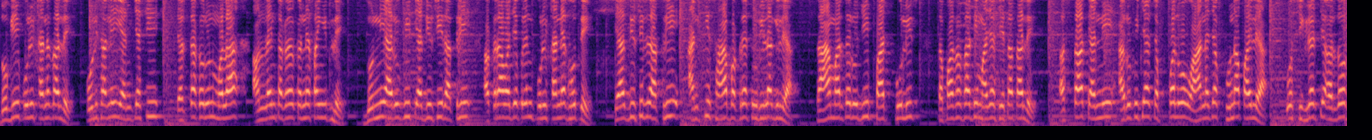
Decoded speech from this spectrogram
दोघेही पोलीस ठाण्यात आले. पोलिसांनी यांच्याशी चर्चा करून मला ऑनलाईन तक्रार करण्यास सांगितले. दोन्ही आरोपी त्या दिवशी रात्री अकरा वाजेपर्यंत पोलीस ठाण्यात होते. त्या दिवशी रात्री आणखी सहा बकऱ्या चोरीला गेल्या. सहा मार्च रोजी पाच पोलीस तपासासाठी माझ्या शेतात आले. असता त्यांनी आरोपीच्या चप्पल व वाहनाच्या खुणा पाहिल्या व सिगरेटचे अर्धवट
